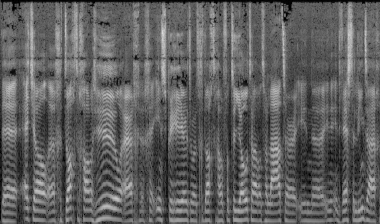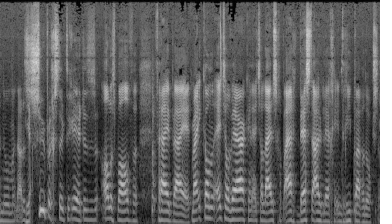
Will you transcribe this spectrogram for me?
de agile eh, gedachtegang is heel erg eh, geïnspireerd door het gedachtegang van Toyota, wat we later in, eh, in, in het Westen Lean gaan noemen. Nou, dat is Ja. super gestructureerd. Dat is alles behalve vrijheid. Maar ik kan een agile werken en agile leiderschap eigenlijk het beste uitleggen in drie paradoxen.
